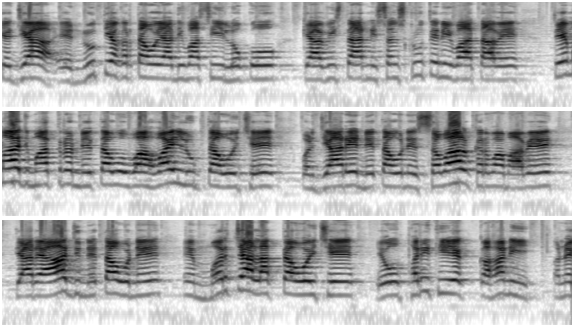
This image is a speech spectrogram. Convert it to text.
કે જ્યાં એ નૃત્ય કરતા હોય આદિવાસી લોકો, કે આ વિસ્તારની સંસ્કૃતિની વાત આવે, તેમાં જ માત્ર નેતાઓ વાહવાઈ લૂંટતા હોય છે. પણ જ્યારે નેતાઓને સવાલ કરવામાં આવે, ત્યારે આ જ નેતાઓને એ મરચા લાગતા હોય છે. એવો ફરીથી એક કહાની અને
